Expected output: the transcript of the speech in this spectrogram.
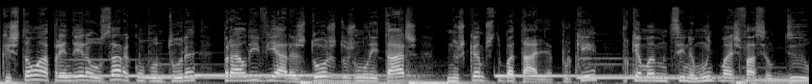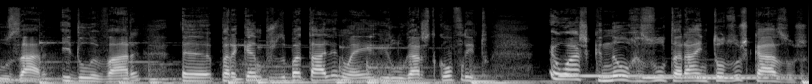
que estão a aprender a usar a acupuntura para aliviar as dores dos militares nos campos de batalha. Porquê? Porque é uma medicina muito mais fácil de usar e de levar uh, para campos de batalha, não é? E lugares de conflito. Eu acho que não resultará em todos os casos.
